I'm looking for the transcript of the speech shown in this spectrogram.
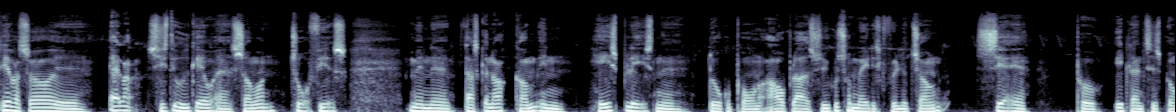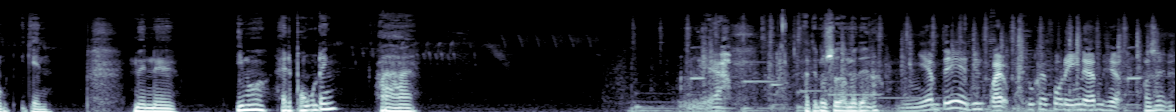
det var så øh, aller sidste udgave af sommeren 82, men øh, der skal nok komme en hæsblæsende dokuporno afbladet psykosomatisk følgetong serie på et eller andet tidspunkt igen. Men øh, I må have det brunt, ikke? Hej hej. Ja, Er det, du sidder med der? jamen det er et lille brev. Du kan få det ene af dem her, Prøv se.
